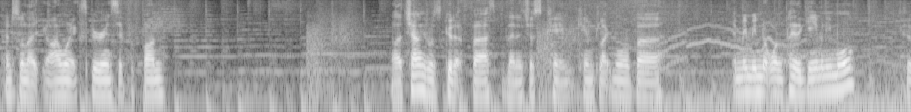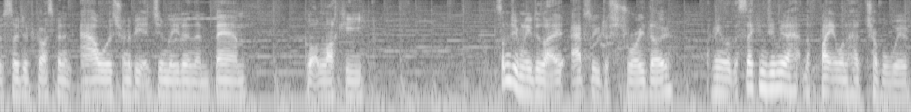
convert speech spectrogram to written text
I just want to, know, I want to experience it for fun. Well, the challenge was good at first, but then it just came came to like more of a... It made me not want to play the game anymore. Because it was so difficult. I spent hours trying to beat a gym leader and then bam, got lucky. Some gym leaders I absolutely destroyed though. I think like the second gym leader, I had, the fighting one had trouble with.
